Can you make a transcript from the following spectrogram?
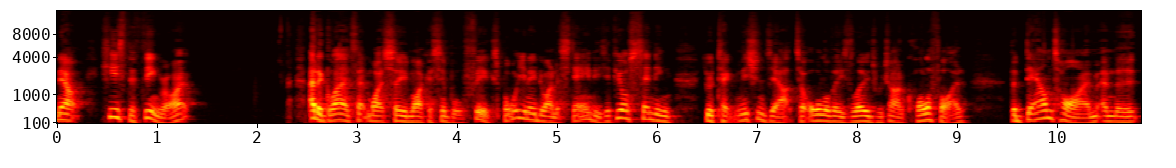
Now, here's the thing, right? At a glance, that might seem like a simple fix, but what you need to understand is if you're sending your technicians out to all of these leads which aren't qualified, the downtime and the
